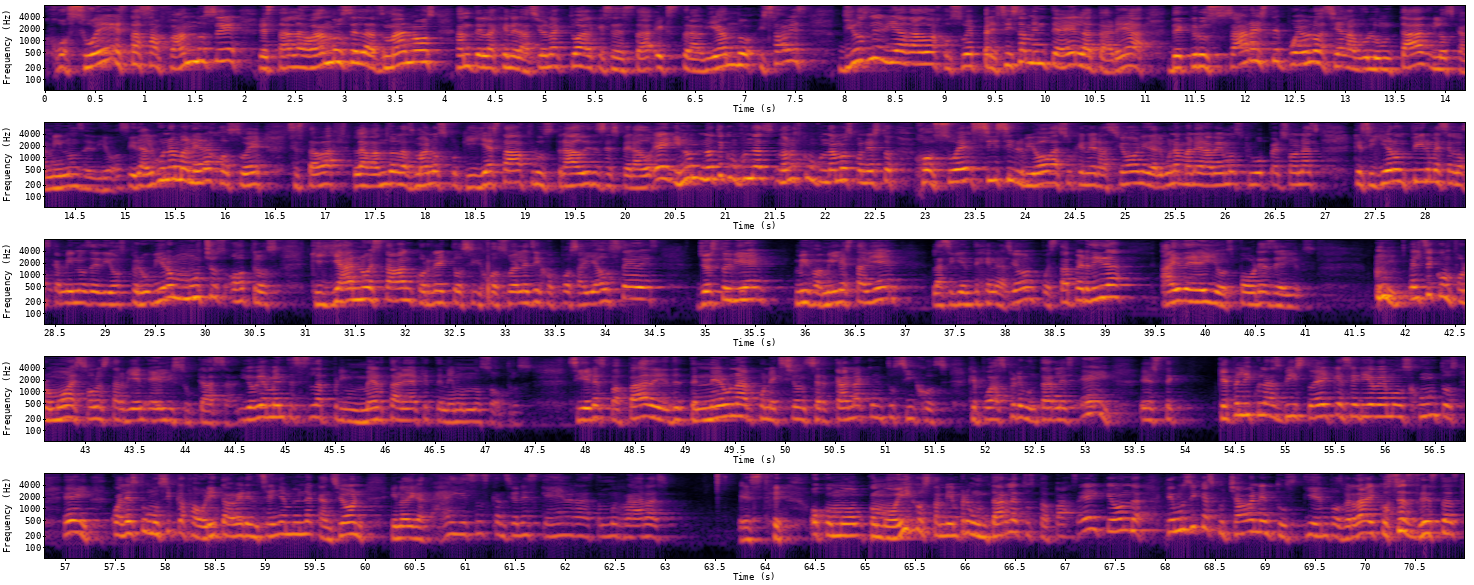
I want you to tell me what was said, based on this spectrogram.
Josué está zafándose, está lavándose las manos ante la generación actual que se está extraviando. Y sabes, Dios le había dado a Josué precisamente a él la tarea de cruzar a este pueblo hacia la voluntad y los caminos de Dios. Y de alguna manera Josué se estaba lavando las manos porque ya estaba frustrado y desesperado. y no, no te confundas, no nos confundamos con esto. Josué sí sirvió a su generación y de alguna manera vemos que hubo personas que siguieron firmes en los caminos de Dios, pero hubieron muchos otros que ya no estaban correctos y Josué les dijo, pues allá ustedes, yo estoy bien, mi familia está bien la siguiente generación pues está perdida, hay de ellos, pobres de ellos. Él se conformó a solo estar bien, él y su casa. Y obviamente esa es la primera tarea que tenemos nosotros. Si eres papá, de, tener una conexión cercana con tus hijos, que puedas preguntarles, hey, este, ¿qué película has visto? Hey, ¿qué serie vemos juntos? Hey, ¿cuál es tu música favorita? A ver, enséñame una canción. Y no digan, ay, esas canciones, ¿qué, verdad? Están muy raras. Este, o como, como hijos también preguntarle a tus papás, hey, ¿qué onda? ¿Qué música escuchaban en tus tiempos? ¿Verdad? Hay cosas de estas.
